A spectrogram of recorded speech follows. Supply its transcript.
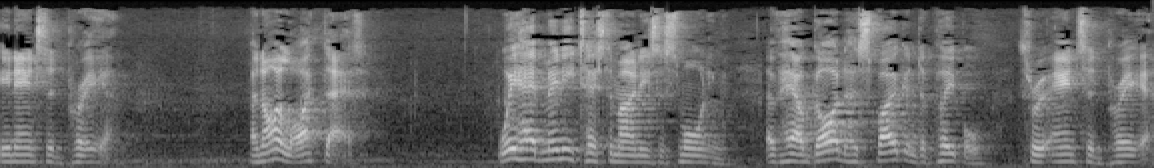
in answered prayer. And I like that. We had many testimonies this morning of how God has spoken to people through answered prayer.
